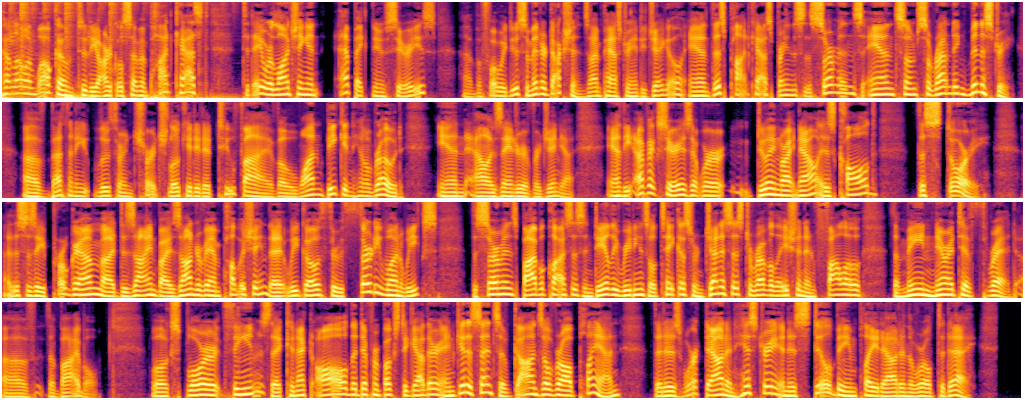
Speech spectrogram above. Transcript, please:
hello, and welcome to the Article 7 podcast. Today we're launching an epic new series. Uh, before we do some introductions, I'm Pastor Andy Jago, and this podcast brings the sermons and some surrounding ministry of Bethany Lutheran Church located at 2501 Beacon Hill Road in Alexandria, Virginia. And the epic series that we're doing right now is called The Story. Uh, this is a program uh, designed by Zondervan Publishing that we go through 31 weeks. The sermons, Bible classes, and daily readings will take us from Genesis to Revelation and follow the main narrative thread of the Bible. We'll explore themes that connect all the different books together and get a sense of God's overall plan that is worked out in history and is still being played out in the world today.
